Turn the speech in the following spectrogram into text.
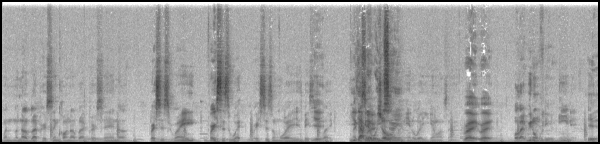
when another black person call another black person uh, racist way racist way racism way is basically Yeah. like You like, got it's a what he's joke saying. in a way you get what I'm saying Right, right. but like we don't really mean it Yeah.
